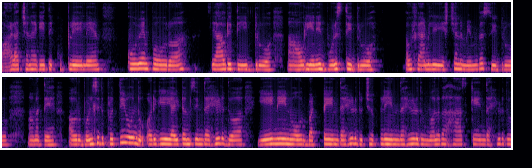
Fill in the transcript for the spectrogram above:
ಭಾಳ ಚೆನ್ನಾಗೈತೆ ಕುಪ್ಪಳಿಲಿ ಕುವೆಂಪು ಅವರು ಯಾವ ರೀತಿ ಇದ್ದರು ಅವ್ರು ಏನೇನು ಬಳಸ್ತಿದ್ರು, ಅವ್ರ ಫ್ಯಾಮಿಲಿ ಎಷ್ಟು ಜನ ಮೆಂಬರ್ಸ್ ಇದ್ದರು ಮತ್ತು ಅವರು ಬಳಸಿದ ಪ್ರತಿಯೊಂದು ಅಡುಗೆ ಐಟಮ್ಸಿಂದ ಹಿಡಿದು ಏನೇನು ಅವ್ರ ಬಟ್ಟೆಯಿಂದ ಹಿಡಿದು, ಚಪ್ಪಲಿಯಿಂದ ಹಿಡಿದು, ಮಲಗ ಹಾಸಿಗೆಯಿಂದ ಹಿಡಿದು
